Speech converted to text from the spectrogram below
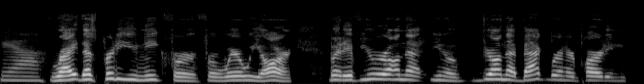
Yeah. Right. That's pretty unique for for where we are. But if you're on that, you know, if you're on that back burner part and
